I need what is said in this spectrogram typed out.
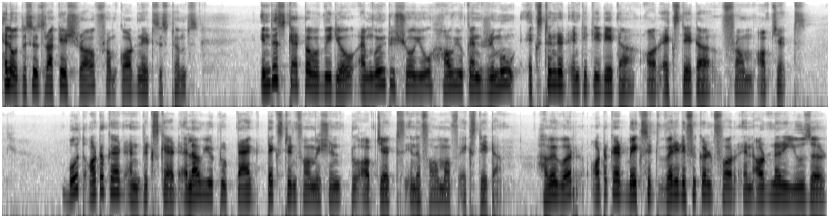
Hello, this is Rakesh Rao from Coordinate Systems. In this CADpower video, I'm going to show you how you can remove extended entity data or X data from objects. Both AutoCAD and BricsCAD allow you to tag text information to objects in the form of X data. However, AutoCAD makes it very difficult for an ordinary user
